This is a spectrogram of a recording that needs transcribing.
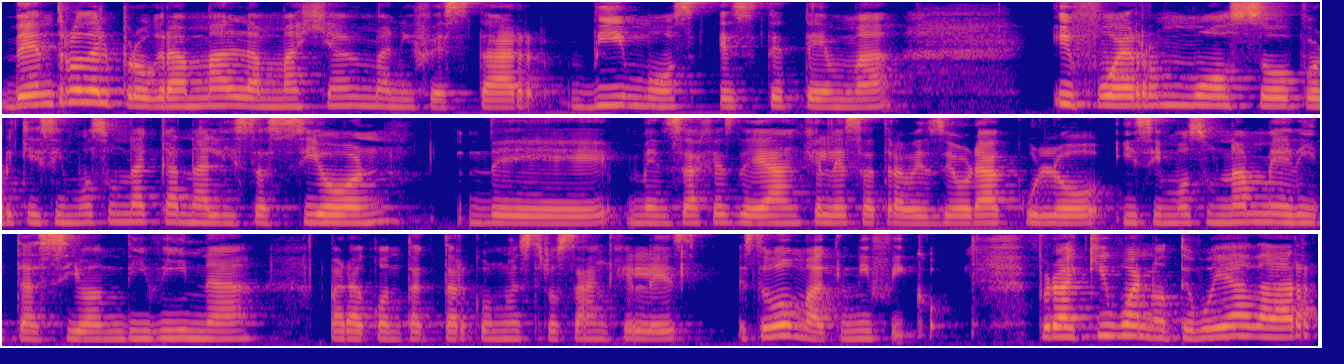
Dentro del programa La magia de manifestar vimos este tema y fue hermoso porque hicimos una canalización de mensajes de ángeles a través de oráculo, hicimos una meditación divina para contactar con nuestros ángeles. Estuvo magnífico. Pero aquí, bueno, te voy a dar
